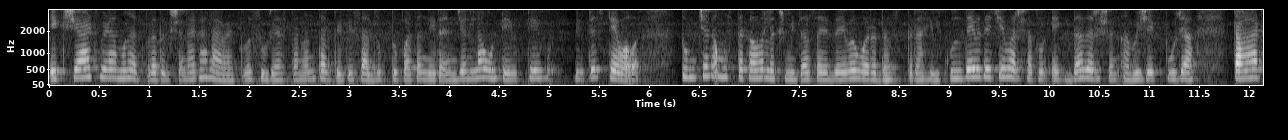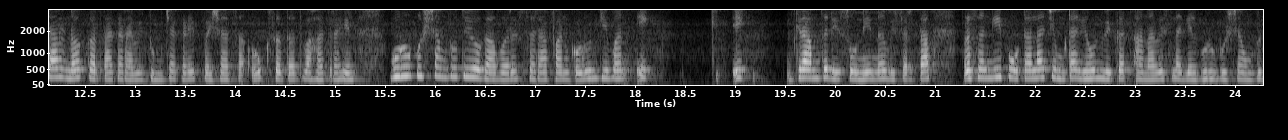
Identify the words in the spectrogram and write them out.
एकशे आठ वेळा म्हणत प्रदक्षिणा घालाव्यात व सूर्यास्तानंतर तेथे साजूक तुपाचं निरंजन लावून ते ठेव तिथेच ठेवावं. तुमच्या का मस्तकावर लक्ष्मीचा सदैव वरदहस्त राहील. कुलदेवतेचे वर्षातून एकदा दर्शन अभिषेक पूजा टाळाटाळ न करता करावी. तुमच्याकडे पैशाचा ओघ सतत वाहत राहील. गुरुपुष्यामृत योगावर सराफांकडून किमान एक एक ग्राम तरी सोने न विसरता प्रसंगी पोटाला चिमटा घेऊन विकत आणावेच लागेल. गुरुपुष्यामृत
